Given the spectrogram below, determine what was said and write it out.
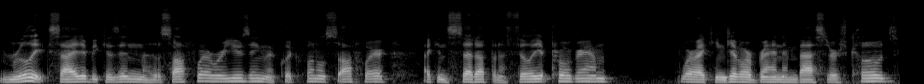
I'm really excited because in the software we're using, the ClickFunnels software, I can set up an affiliate program where I can give our brand ambassadors codes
